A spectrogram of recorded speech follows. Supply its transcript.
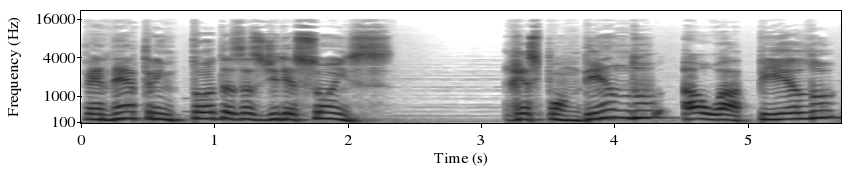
penetram em todas as direções, respondendo ao apelo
